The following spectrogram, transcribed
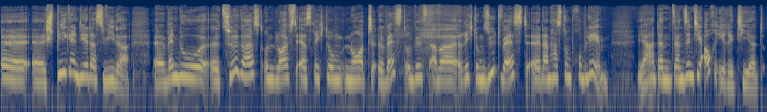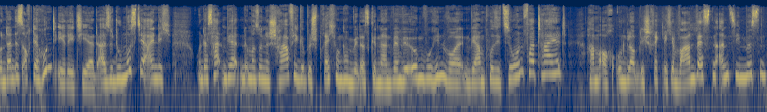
äh, äh, spiegeln dir das wieder. Äh, wenn du zögerst und läufst erst Richtung Nordwest und willst aber Richtung Südwest, dann hast du ein Problem. Ja, dann, dann sind die auch irritiert und dann ist auch der Hund irritiert. Also du musst ja eigentlich, und das hatten wir hatten immer so eine schafige Besprechung, haben wir das genannt, wenn wir irgendwo hin wollten. Wir haben Positionen verteilt, haben auch unglaublich schreckliche Warnwesten anziehen müssen,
